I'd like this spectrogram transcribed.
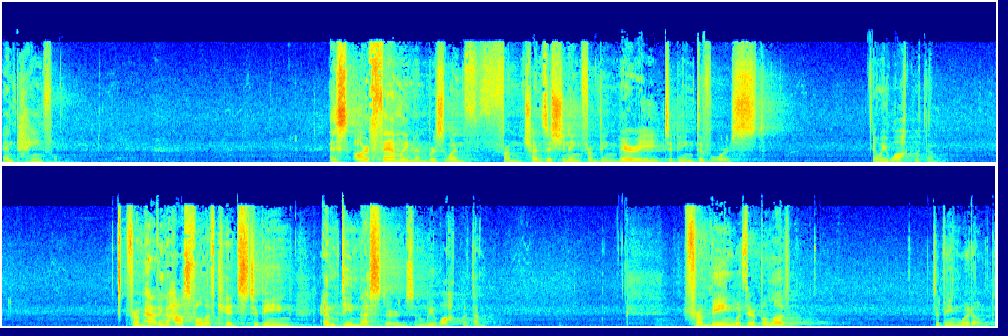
and painful. As our family members went from transitioning from being married to being divorced. And we walked with them. From having a house full of kids to being empty nesters, and we walk with them. From being with their beloved to being widowed.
